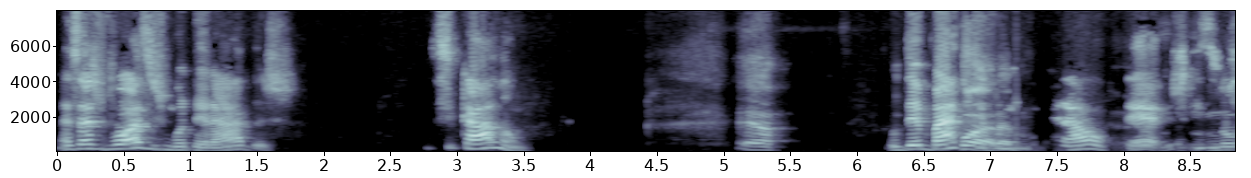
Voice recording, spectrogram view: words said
Mas as vozes moderadas se calam. É. O debate Agora, geral é no,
